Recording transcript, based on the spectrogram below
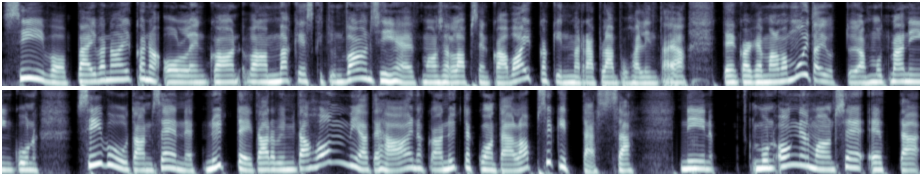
siivoa päivän aikana ollenkaan, vaan mä keskityn vaan siihen, että mä oon sen lapsen kanssa. Vaikkakin mä räplään puhelinta ja teen kaiken maailman muita juttuja. Mutta mä niin kuin sivuutan sen, että nyt ei tarvi mitään hommia tehdä ainakaan. Nyt kun on tämä lapsikin tässä, niin mun ongelma on se, että,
